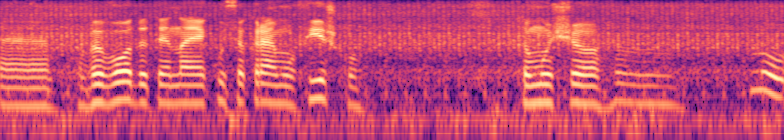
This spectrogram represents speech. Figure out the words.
е, виводити на якусь окрему фішку, тому що ну,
